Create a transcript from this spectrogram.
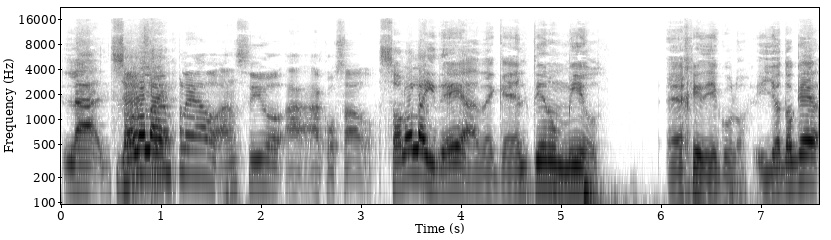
La, Ya solo, la, empleados han sido acosados. solo la idea de que él tiene un meal es ridículo. Y yo tengo que.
